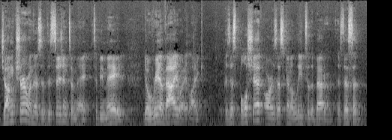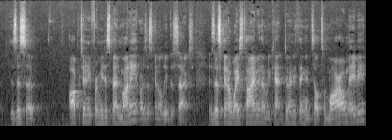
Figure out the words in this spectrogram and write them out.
juncture, when there's a decision to, make, to be made, you'll reevaluate like, is this bullshit or is this going to lead to the bedroom? Is this a, is this a opportunity for me to spend money or is this going to lead to sex? Is this going to waste time and then we can't do anything until tomorrow maybe?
